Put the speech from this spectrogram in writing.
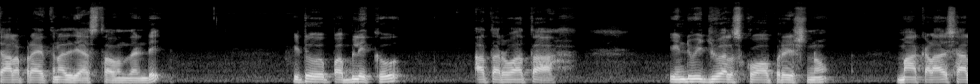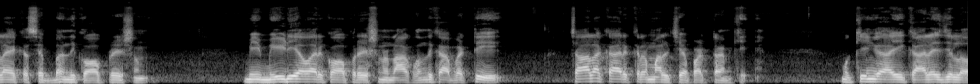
చాలా ప్రయత్నాలు చేస్తూ ఉందండి. ఇటు పబ్లిక్ ఆ తర్వాత ఇండివిజువల్స్ కోఆపరేషను మా కళాశాల యొక్క సిబ్బంది కోఆపరేషన్ మీ మీడియా వారి కోఆపరేషన్ నాకు ఉంది కాబట్టి చాలా కార్యక్రమాలు చేపట్టడానికి. ముఖ్యంగా ఈ కాలేజీలో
